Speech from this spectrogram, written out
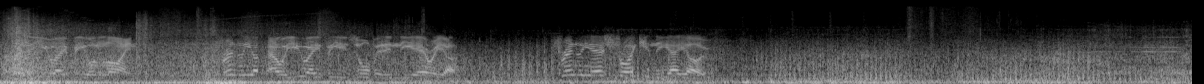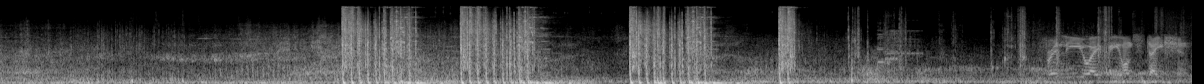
Friendly UAV online. Friendly our UAV is orbiting the area. Friendly AO. Friendly UAV on station.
